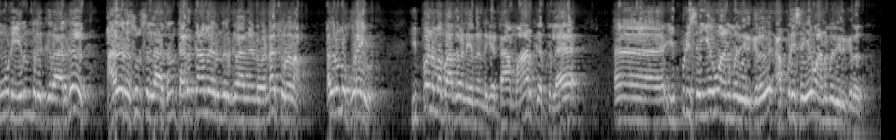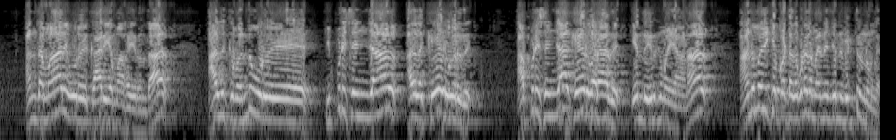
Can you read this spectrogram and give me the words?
மூடி இருந்திருக்கிறார்கள். அது ரசூல் சல்லாசன் தடுக்காம இருந்திருக்கிறாங்க வேணா சொல்லலாம். அது ரொம்ப குறைவு. இப்ப நம்ம பார்க்க வேண்டியது என்னன்னு கேட்டா மார்க்கத்துல இப்படி செய்யவும் அனுமதி இருக்கிறது அப்படி செய்யவும் அனுமதி இருக்கிறது. அந்த மாதிரி ஒரு காரியமாக இருந்தால் அதுக்கு வந்து ஒரு இப்படி செஞ்சால் அதுல கேடு வருது. அப்படி செஞ்சா கேடு வராது என்று இருக்குமையானால் அனுமதிக்கப்பட்டதை கூட நம்ம என்ன செய்யணும் விட்டுறணுங்க.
